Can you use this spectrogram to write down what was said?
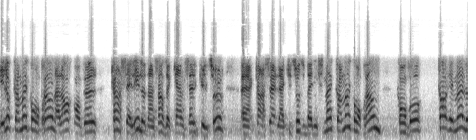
Et là, comment comprendre alors qu'on veut canceller, là, dans le sens de cancel culture, cancel la culture du bannissement, comment comprendre qu'on va carrément là,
